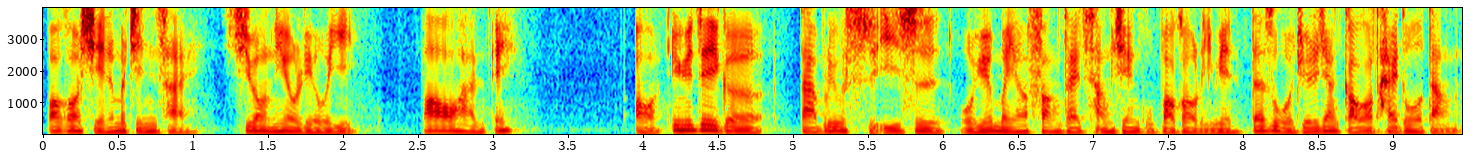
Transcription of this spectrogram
报告写那么精彩，希望你有留意，包含哎，哦，因为这个 W 十一是我原本要放在长线股报告里面，但是我觉得这样搞搞太多档了，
